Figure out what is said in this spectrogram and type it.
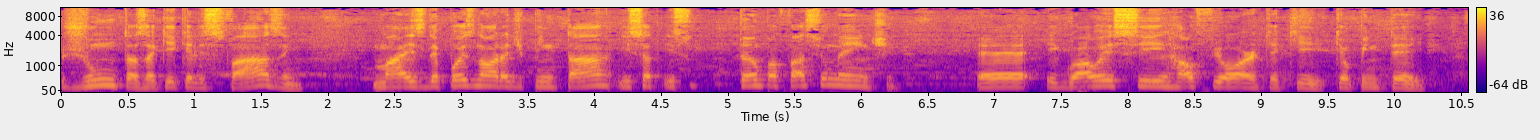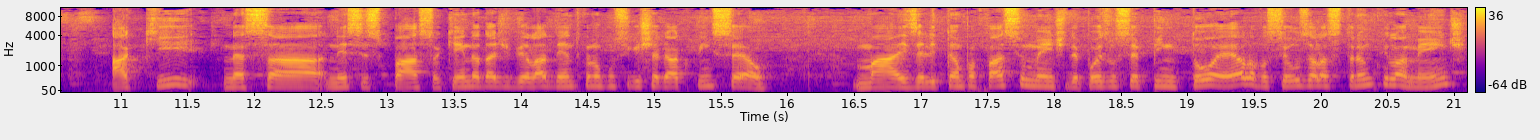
juntas aqui que eles fazem, mas depois na hora de pintar isso isso tampa facilmente. É igual esse Half York aqui que eu pintei. Aqui nessa nesse espaço aqui ainda dá de ver lá dentro que eu não consegui chegar com o pincel mas ele tampa facilmente. Depois você pintou ela, você usa elas tranquilamente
